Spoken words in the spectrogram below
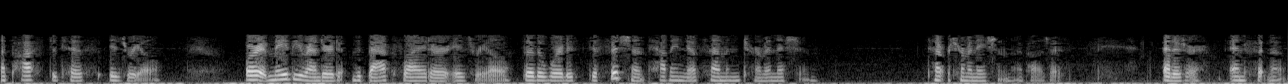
apostatus Israel? Or it may be rendered the backslider Israel, though the word is deficient, having no feminine termination termination. I apologize. Editor. End footnote.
